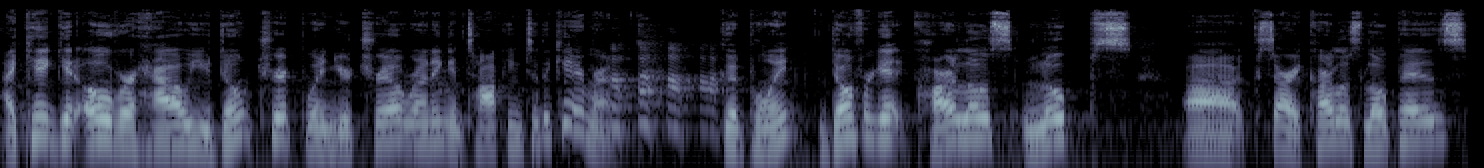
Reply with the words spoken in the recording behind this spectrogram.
I can't get over how you don't trip when you're trail running and talking to the camera. Good point. Don't forget Carlos Lopes. Uh, sorry, Carlos Lopez,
